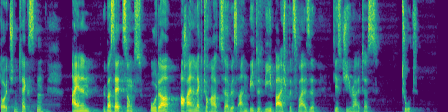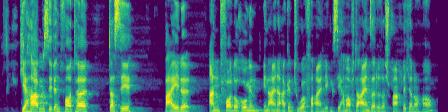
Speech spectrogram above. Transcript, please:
deutschen Texten, einen Übersetzungs- oder auch einen Lektoratservice anbietet, wie beispielsweise die G-Writers tut. Hier haben Sie den Vorteil, dass Sie beide Anforderungen in einer Agentur vereinigen. Sie haben auf der einen Seite das sprachliche Know-how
